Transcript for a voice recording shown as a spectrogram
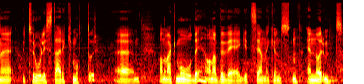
uh, utrolig sterk motor. Uh, han har vært modig, og han har beveget scenekunsten enormt.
